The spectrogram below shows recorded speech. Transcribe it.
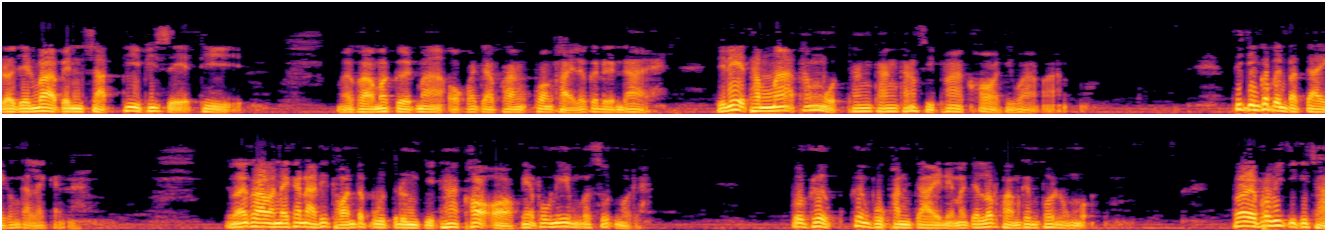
เราเห็นว่าเป็นสัตว์ที่พิเศษที่ หมายความว่าเกิดมาออกมาจากฟองฟองไข่แล้วก็เดินได้ ทีนี้ธรรมะทั้งหมดทั้งทั้งทั้งสิบห้าข้อที่ว่ามา ที่จริงก็เป็นปัจจัยของกันและกันนะหมายความว่าในขณะที่ถอนตะปูตรึงจิตห้าข้อออกเนี่ย พวกนี้มันก็สุดหมดแหละพวกเครื่องเครื่องผูกพันใจเนี่ย มันจะลดความเข้มข้นลงหมด เพราะอะไรเพราะวิจิกิจฉา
